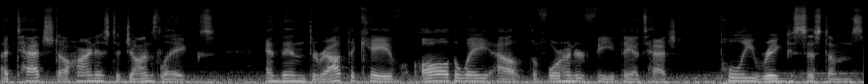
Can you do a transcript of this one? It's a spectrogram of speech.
attached a harness to John's legs, and then throughout the cave, all the way out the 400 feet, they attached pulley rigged systems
